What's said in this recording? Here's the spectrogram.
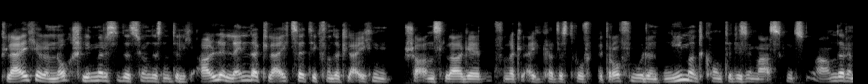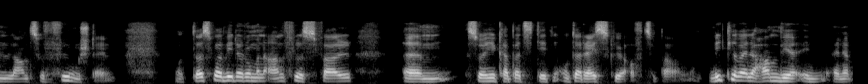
gleiche oder noch schlimmere Situation, dass natürlich alle Länder gleichzeitig von der gleichen Schadenslage, von der gleichen Katastrophe betroffen wurden und niemand konnte diese Masken zu anderem Land zur Verfügung stellen. Und das war wiederum ein Anflussfall, ähm, solche Kapazitäten unter Rescue aufzubauen. Mittlerweile haben wir in einer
